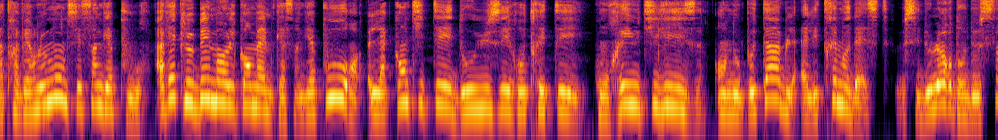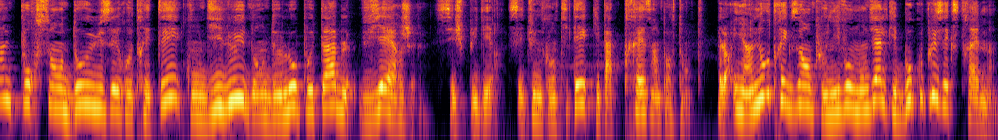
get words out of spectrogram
à travers le monde, c'est Singapour. Avec le bémol quand même qu'à Singapour, la quantité d'eau usée retraitée qu'on réutilise en eau potable, elle est très modeste. C'est de l'ordre de 5% d'eau usée retraitée qu'on dilue dans de l'eau potable vierge, si je puis dire. C'est une quantité qui est pas très importante. Alors, il y a un autre exemple au niveau mondial qui est beaucoup plus extrême.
